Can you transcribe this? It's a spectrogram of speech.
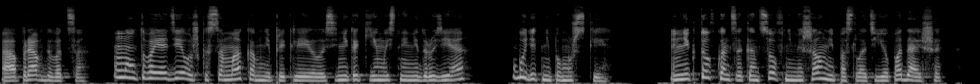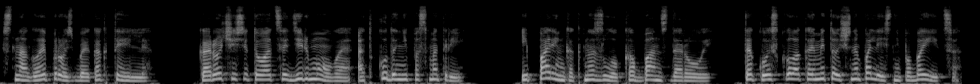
А оправдываться, мол, твоя девушка сама ко мне приклеилась, и никакие мы с ней не друзья, будет не по-мужски. Никто, в конце концов, не мешал мне послать ее подальше, с наглой просьбой о коктейле. Короче, ситуация дерьмовая, откуда ни посмотри. И парень, как назло, кабан здоровый. Такой с кулаками точно полезть не побоится,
